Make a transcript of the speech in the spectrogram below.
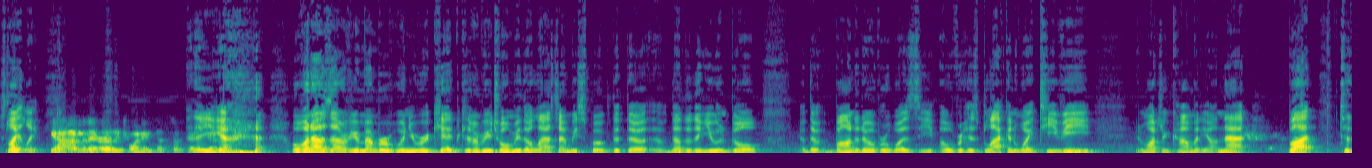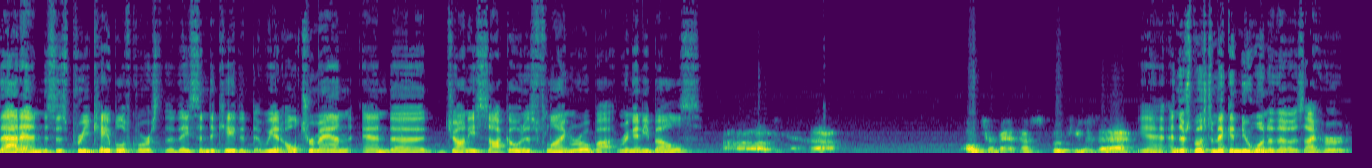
slightly. Yeah, I'm in the early 20s. That's okay. There you Yeah. go. well, when I was, I don't know if you remember when you were a kid, because I remember you told me the last time we spoke that the another thing you and Bill uh, bonded over was the, over his black and white TV and watching comedy on that. But to that end, this is pre-cable, of course. They syndicated. We had Ultraman and uh, Johnny Sokko and his flying robot. Ring any bells? Oh, yeah. Ultraman, how spooky was that? Yeah, and they're supposed to make a new one of those. I heard,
